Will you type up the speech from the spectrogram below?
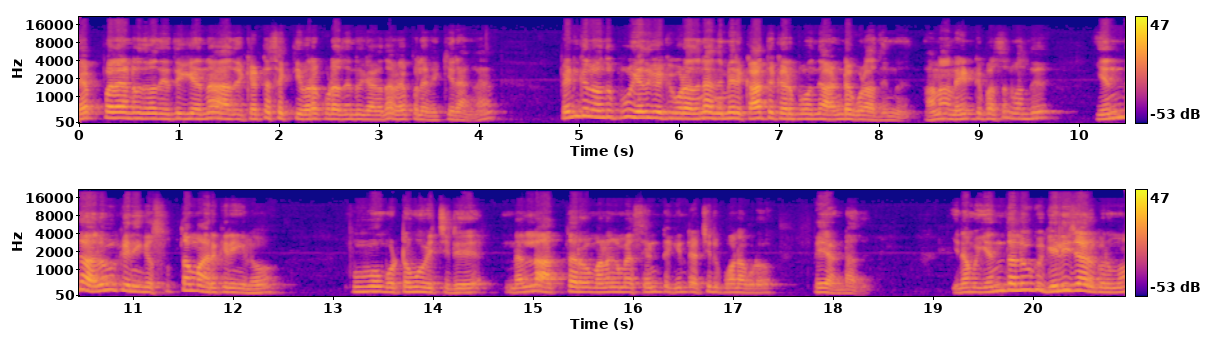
வேப்பிலைன்றது வந்து எதுக்குன்னா அது கெட்ட சக்தி வரக்கூடாதுன்றதுக்காக தான் வேப்பிலை வைக்கிறாங்க. பெண்கள் வந்து பூ எதுக்கு வைக்கக்கூடாதுன்னா அந்தமாரி காற்று கருப்பு வந்து அண்டக்கூடாதுன்னு. ஆனால் நைன்ட்டி பர்சன்ட் வந்து எந்த அளவுக்கு நீங்கள் சுத்தமாக இருக்கிறீங்களோ பூவும் பொட்டமும் வச்சுட்டு நல்லா அத்தரோ மணங்கமே சென்ட்டு கிண்டு அடிச்சுட்டு போனால் கூட பேய் அண்டாது. நம்ம எந்த அளவுக்கு கெலீஜாக இருக்கணுமோ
